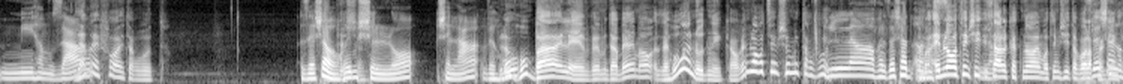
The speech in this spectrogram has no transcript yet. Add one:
מי המוזר. למה איפה ההתערבות? זה שההורים. שלו, שלה, והוא... לא, הוא בא אליהם ומדבר עם ההורים, זה הוא הנודניק, ההורים לא רוצים שום התערבות. לא, אבל זה שה... הם- הם לא רוצים שהיא לא. תיסע על קטנוע, הם רוצים שהיא תבוא לחגים כרגע,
